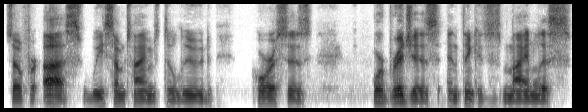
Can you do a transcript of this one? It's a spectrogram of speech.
So for us, we sometimes delude choruses or bridges and think it's just mindless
